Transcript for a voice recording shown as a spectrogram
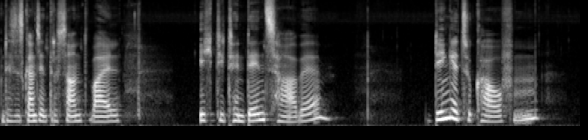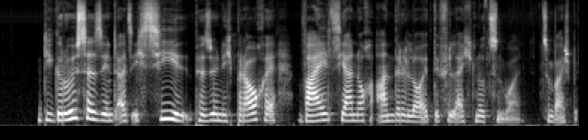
Und das ist ganz interessant, weil ich die Tendenz habe, Dinge zu kaufen, die größer sind, als ich sie persönlich brauche, weil es ja noch andere Leute vielleicht nutzen wollen. Zum Beispiel,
